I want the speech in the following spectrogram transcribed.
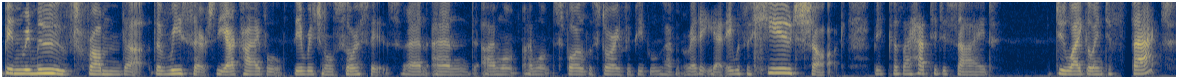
been removed from the the research, the archival, the original sources, and and I won't I won't spoil the story for people who haven't read it yet. It was a huge shock because I had to decide: do I go into fact,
